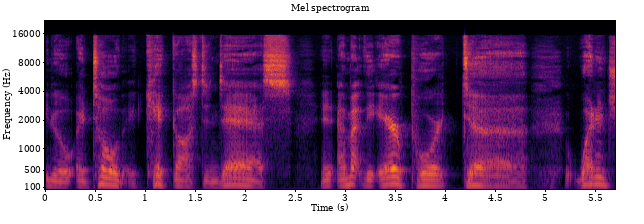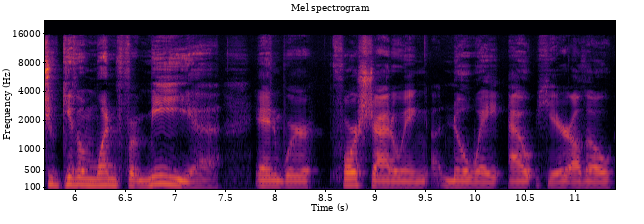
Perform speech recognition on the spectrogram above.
you know, and told to kick Austin's ass. And I'm at the airport. Uh, why don't you give him one for me? Uh, and we're foreshadowing No Way Out here, although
